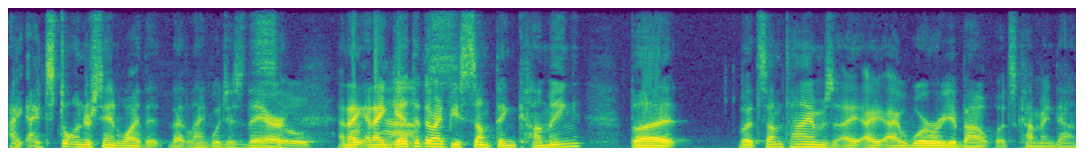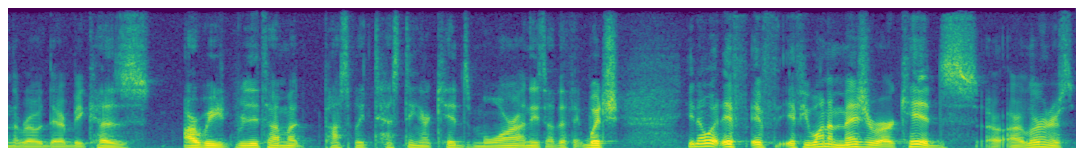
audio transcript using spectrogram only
I, I just don't understand why that, that language is there. So and I and I get that there might be something coming, but but sometimes I, I, I worry about what's coming down the road there because are we really talking about possibly testing our kids more on these other things? Which, you know what, if if if you want to measure our kids, our, our learners,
